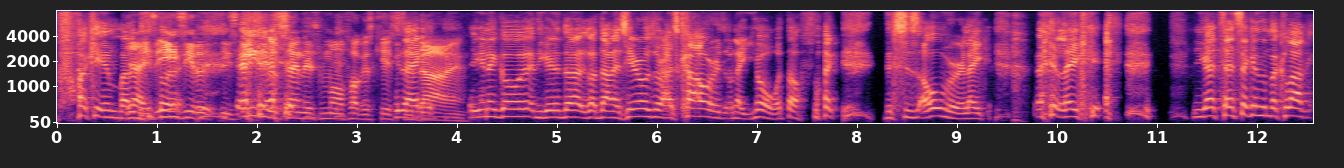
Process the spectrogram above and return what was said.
Fucking maldito. Yeah, it's easy to it's easy to send these motherfuckers kids He's to like, die. You're gonna go. You're gonna go down as heroes or as cowards. I'm like, yo, what the fuck? This is over. Like, like you got ten seconds on the clock.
